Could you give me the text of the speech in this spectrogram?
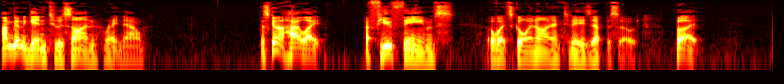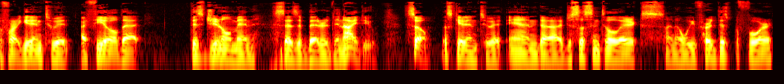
I'm going to get into a song right now that's going to highlight a few themes of what's going on in today's episode. But before I get into it, I feel that this gentleman says it better than I do. So let's get into it and uh, just listen to the lyrics. I know we've heard this before,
